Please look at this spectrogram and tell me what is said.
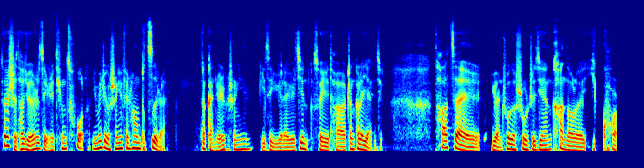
最开始他觉得是自己是听错了，因为这个声音非常不自然。他感觉这个声音离自己越来越近了，所以他睁开了眼睛。他在远处的树之间看到了一块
